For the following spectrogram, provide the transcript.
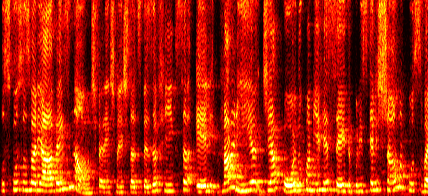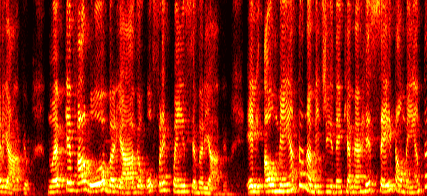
Os custos variáveis, não, diferentemente da despesa fixa, ele varia de acordo com a minha receita, por isso que ele chama custo variável. Não é porque é valor variável ou frequência variável. Ele aumenta na medida em que a minha receita aumenta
